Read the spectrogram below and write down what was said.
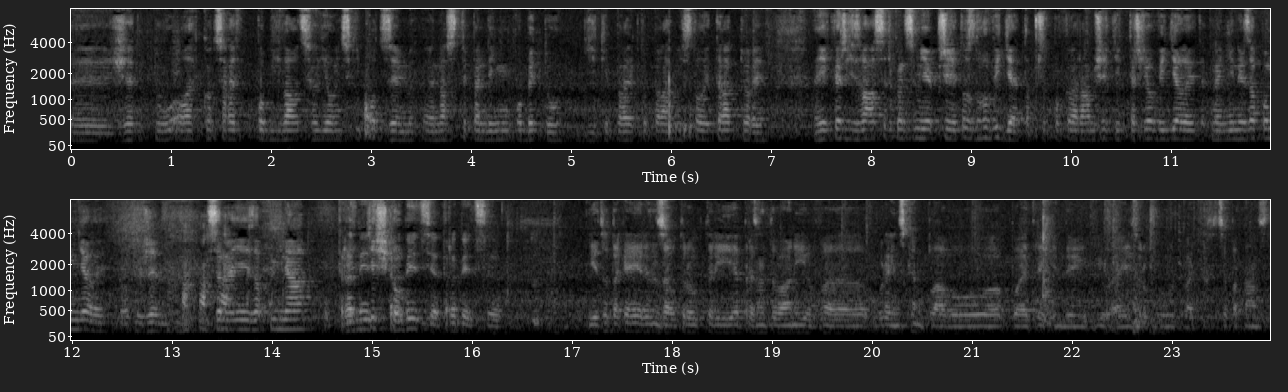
Eh, že tu Oleh Kocarev pobýval celý loňský podzim eh, na stipendijním pobytu díky projektu Praha místo literatury. Někteří z vás se dokonce měli příležitost ho vidět a předpokládám, že ti, kteří ho viděli, tak na něj nezapomněli, protože se na něj zapomíná Tradic, těžko. Tradice, tradice. Je to také jeden z autorů, který je prezentovaný v eh, ukrajinském plavu Poetry in the UA z roku 2015.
